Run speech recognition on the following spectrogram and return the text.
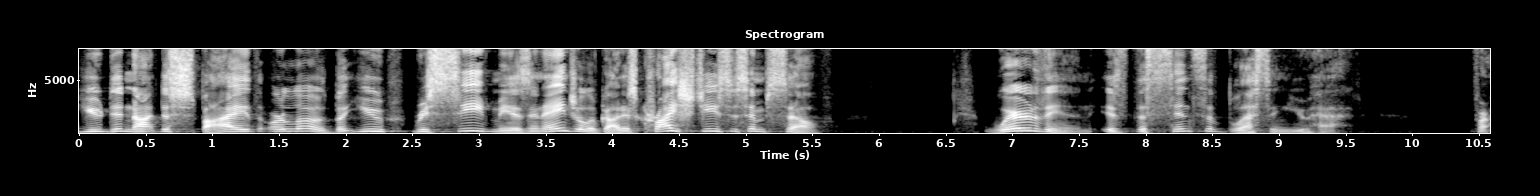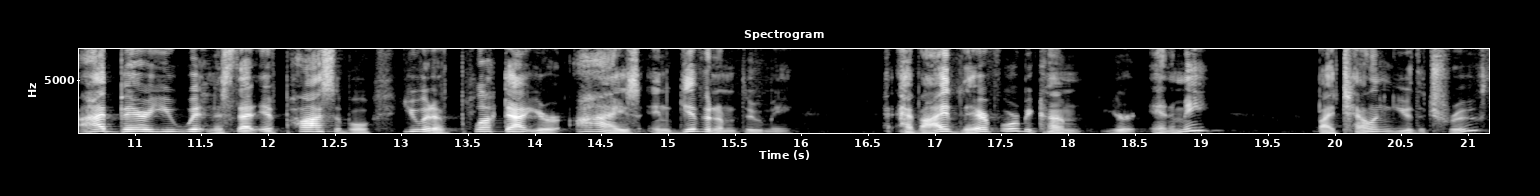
you did not despise or loathe, but you received me as an angel of God, as Christ Jesus himself. Where then is the sense of blessing you had? For I bear you witness that if possible, you would have plucked out your eyes and given them to me. Have I therefore become your enemy by telling you the truth?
